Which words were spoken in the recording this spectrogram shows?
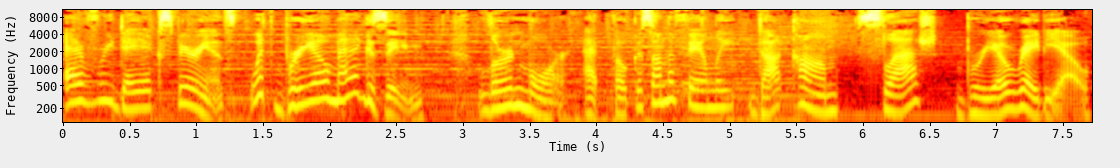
everyday experience with Brio magazine. Learn more at focusonthefamily.com slash Brio Radio.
